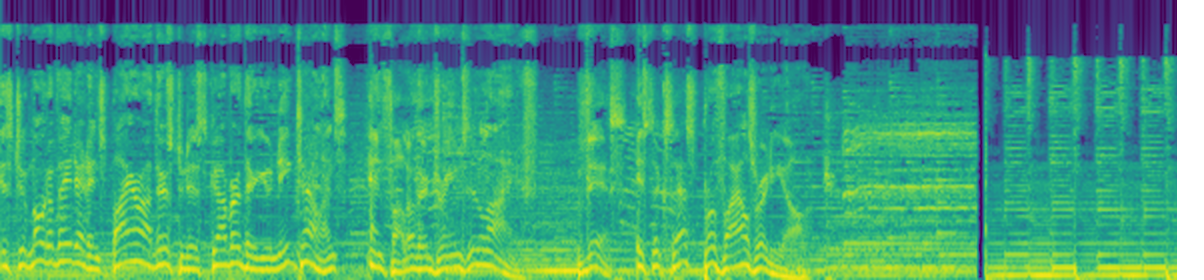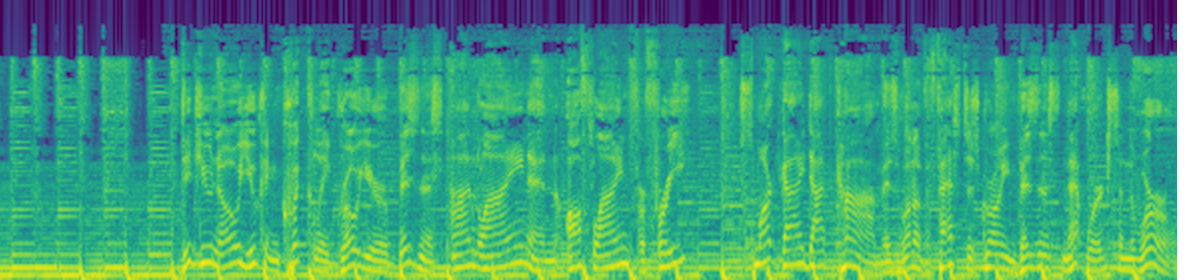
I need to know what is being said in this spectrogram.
is to motivate and inspire others to discover their unique talents and follow their dreams in life. This is Success Profiles Radio. Did you know you can quickly grow your business online and offline for free? SmartGuy.com is one of the fastest growing business networks in the world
